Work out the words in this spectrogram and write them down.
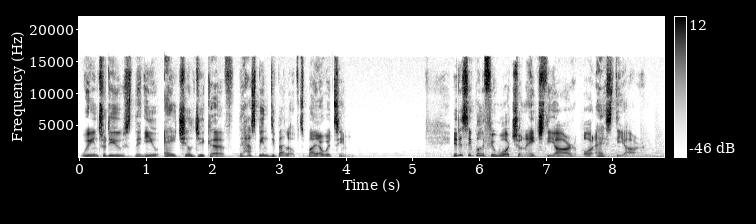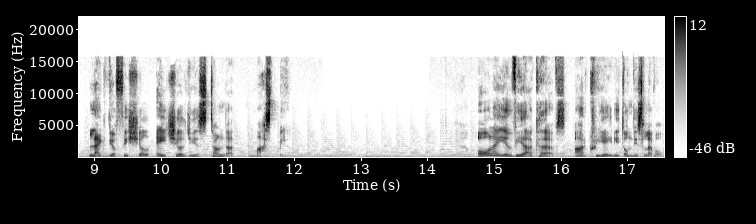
We introduce the new HLG curve that has been developed by our team. It is equal if you watch on HDR or SDR, like the official HLG standard must be. All AMVR curves are created on this level,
